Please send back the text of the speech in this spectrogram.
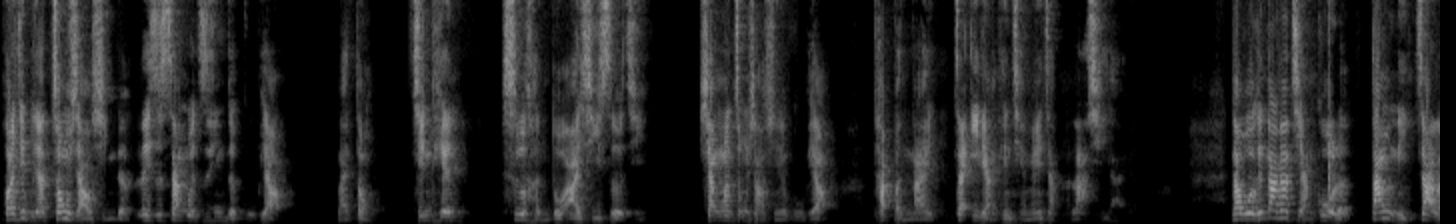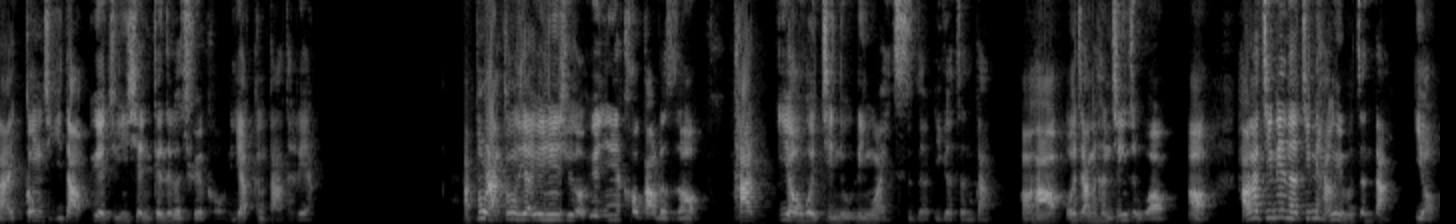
换一些比较中小型的类似上柜资金的股票来动。今天是不是很多 IC 设计相关中小型的股票，它本来在一两天前没涨的拉起来？那我跟大家讲过了，当你再来攻击到月均线跟这个缺口，你要更大的量啊，不然攻击到月均线缺口，月均线扣高的时候，它又会进入另外一次的一个震荡。哦，好，我讲的很清楚哦。哦，好，那今天呢？今天行情有没有震荡？有。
